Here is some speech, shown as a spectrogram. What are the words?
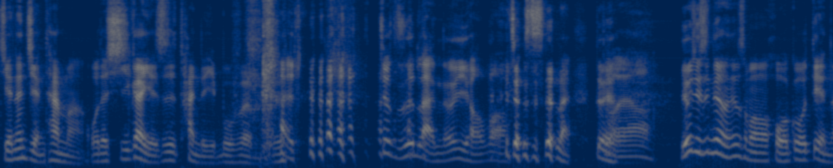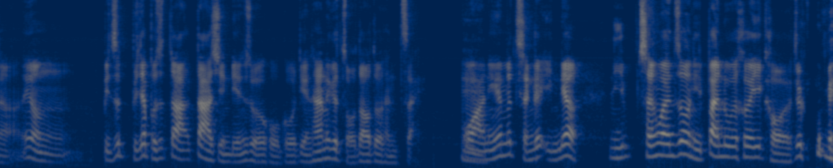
节能减碳嘛，我的膝盖也是碳的一部分嘛，就 只是懒而已，好不好？就是懒，对啊，对啊，尤其是那种就什么火锅店啊，那种比是比较不是大大型连锁的火锅店，它那个走道都很窄，嗯、哇，你那么盛个饮料，你盛完之后，你半路喝一口就没，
